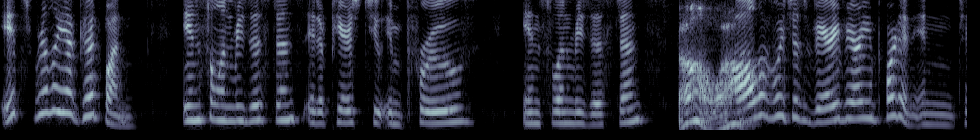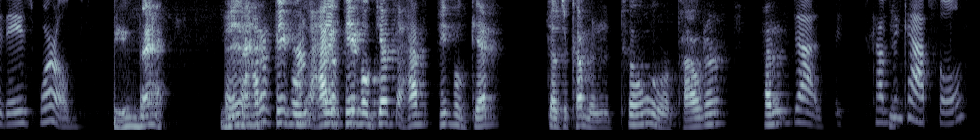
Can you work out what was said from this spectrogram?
it's really a good one. Insulin resistance, it appears to improve insulin resistance, Oh, wow. all of which is very, very important in today's world. You bet. You And how do people, Sounds how do like- people get, the- how do people get, does it come in a pill or a powder? How do, It does. It comes in capsules,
